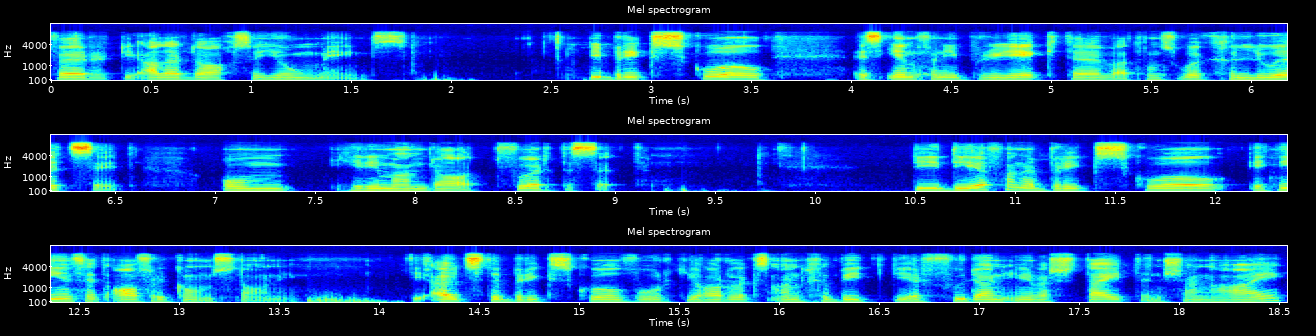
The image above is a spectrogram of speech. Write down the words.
vir die alledaagse jong mens. Die BRICS skool is een van die projekte wat ons ook geloods het om hierdie mandaat voort te sit. Die idee van 'n BRICS skool het nie in Suid-Afrika ontstaan nie. Die oudste BRICS skool word jaarliks aangebied deur Fudan Universiteit in Shanghai,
